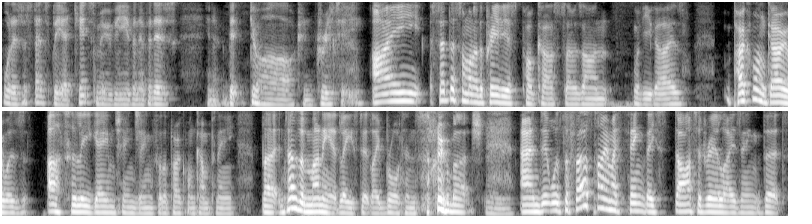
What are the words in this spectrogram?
what is ostensibly a kids movie, even if it is you know a bit dark and gritty. I said this on one of the previous podcasts I was on with you guys. Pokemon Go was utterly game changing for the Pokemon Company, but in terms of money, at least, it like brought in so much. Mm. And it was the first time I think they started realizing that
